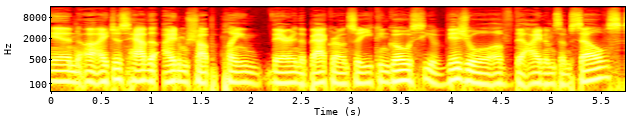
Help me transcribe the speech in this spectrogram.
and uh, I just have the item shop playing there in the background, so you can go see a visual of the items themselves.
